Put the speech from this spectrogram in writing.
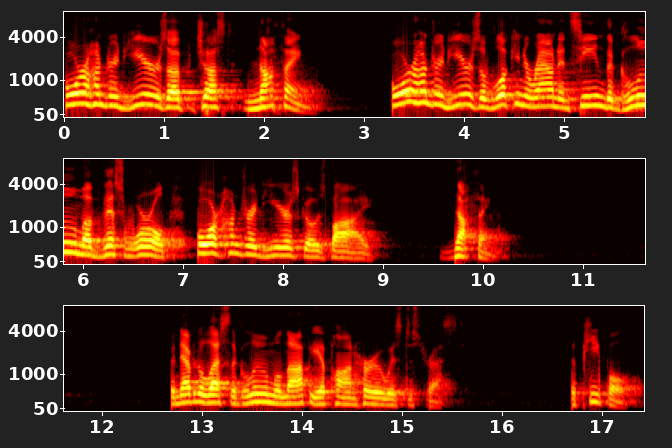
400 years of just nothing. 400 years of looking around and seeing the gloom of this world. 400 years goes by. Nothing. But nevertheless, the gloom will not be upon her who is distressed. The people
